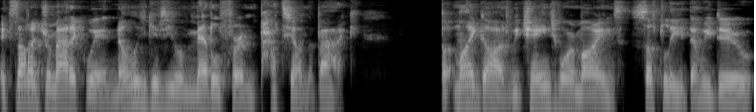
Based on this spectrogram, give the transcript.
It's not a dramatic win. No one gives you a medal for it and pats you on the back. But my god we change more minds subtly than we do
